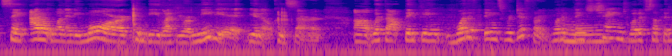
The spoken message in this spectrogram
saying, I don't want any more can be like your immediate, you know, concern. Uh, without thinking, what if things were different? What if things Mm. changed? What if something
